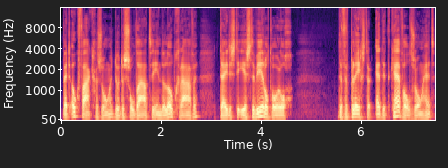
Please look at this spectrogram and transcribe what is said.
werd ook vaak gezongen door de soldaten in de loopgraven tijdens de Eerste Wereldoorlog. De verpleegster Edith Cavell zong het,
